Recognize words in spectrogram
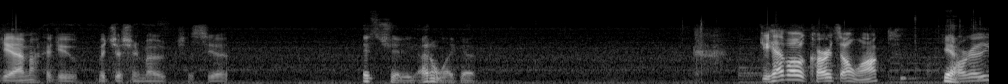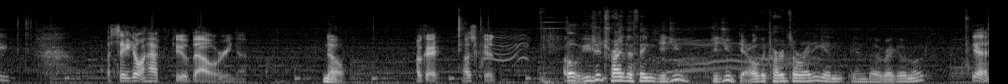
Yeah, I'm not gonna do magician mode just yet. it's shitty. I don't like it. Do you have all the cards unlocked Yeah. already? So you don't have to do a battle arena. No. Okay, that's good. Oh, you should try the thing. Did you did you get all the cards already in in the regular mode? Yeah,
